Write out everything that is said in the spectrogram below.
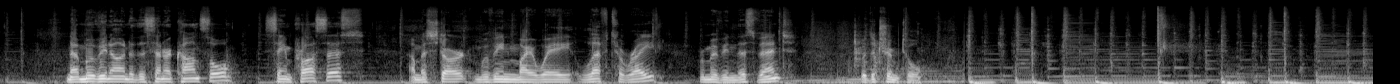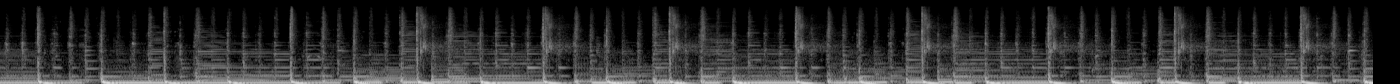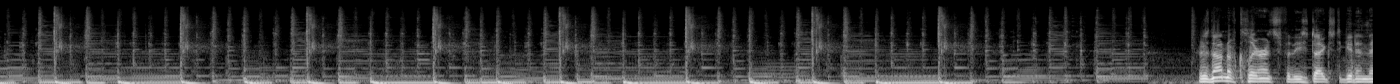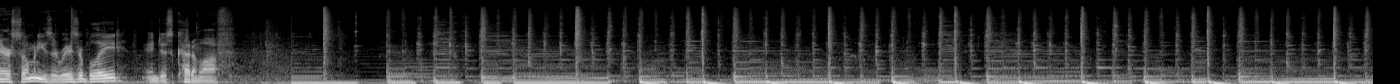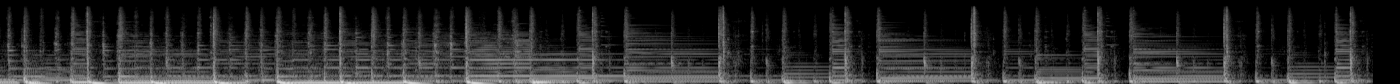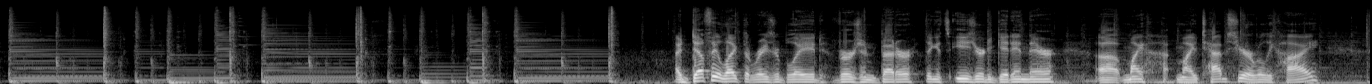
Now moving on to the center console, same process. I'm gonna start moving my way left to right, removing this vent with the trim tool. There's not enough clearance for these dikes to get in there, so I'm gonna use a razor blade and just cut them off. I definitely like the razor blade version better. I think it's easier to get in there. Uh, my, my tabs here are really high.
